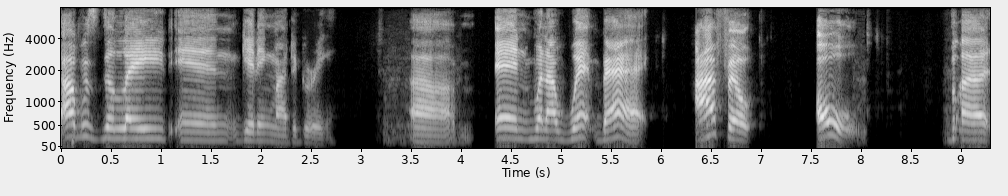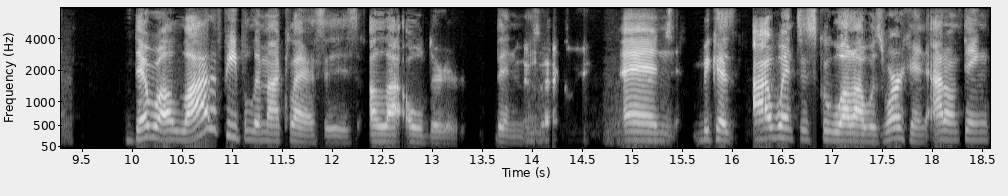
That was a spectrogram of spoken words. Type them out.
I was delayed in getting my degree, um, and when I went back, I felt old, but there were a lot of people in my classes a lot older than me Exactly. and because I went to school while I was working, I don't think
